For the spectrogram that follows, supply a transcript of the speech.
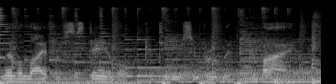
live a life of sustainable continuous improvement. Goodbye.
